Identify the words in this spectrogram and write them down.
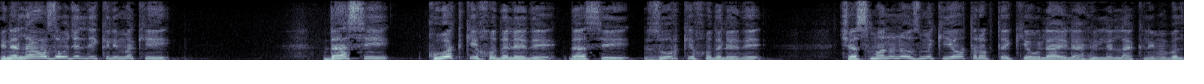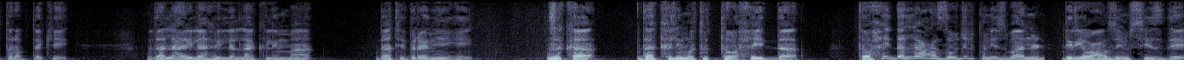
یعنې الله عز وجل دې کلمه کې داسي قوت کېښودلی دی، داسي زور کېښودلی دی چي اسمانونه او ځمکي يو طرف ته کي او لا اله الا الله کلمه بل طرف ته کي نو دا لا اله الا الله کلمه داتي درنېږي ځکه دا کلمة التوحيد ده توحيد د الله عزوجل په نيز باندي ډېر يو عظيم څيز دی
